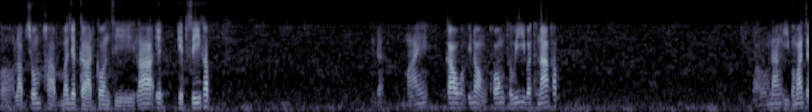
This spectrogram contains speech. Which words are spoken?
ก็รับชมภาพบรรยากาศก่อนสีล่าเอฟซีครับไม้เก่าครับพี่น้องของทวีวัฒนะครับเดี๋ยวนั่งอีกประมาณจะ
